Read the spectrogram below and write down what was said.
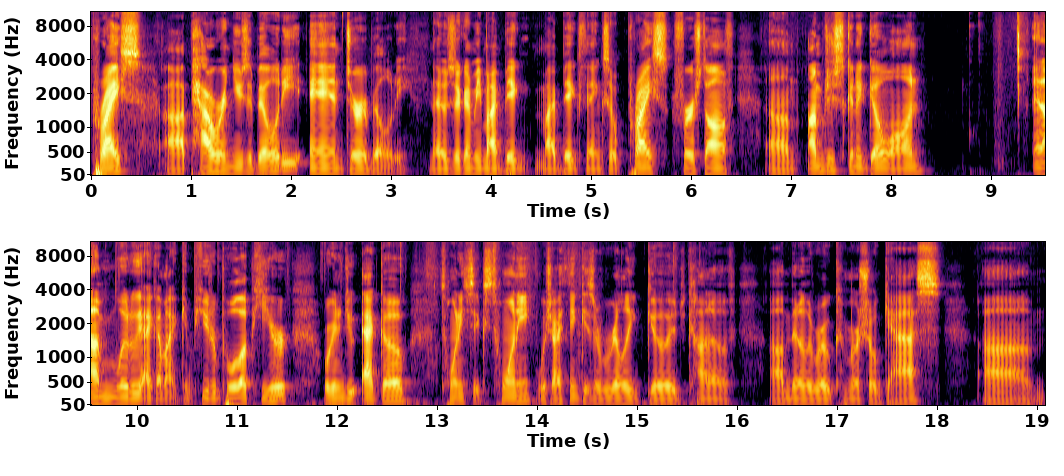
price, uh, power and usability, and durability. Those are going to be my big my big thing. So price first off, um, I'm just going to go on, and I'm literally I got my computer pulled up here. We're going to do Echo 2620, which I think is a really good kind of uh, middle of the road commercial gas um,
